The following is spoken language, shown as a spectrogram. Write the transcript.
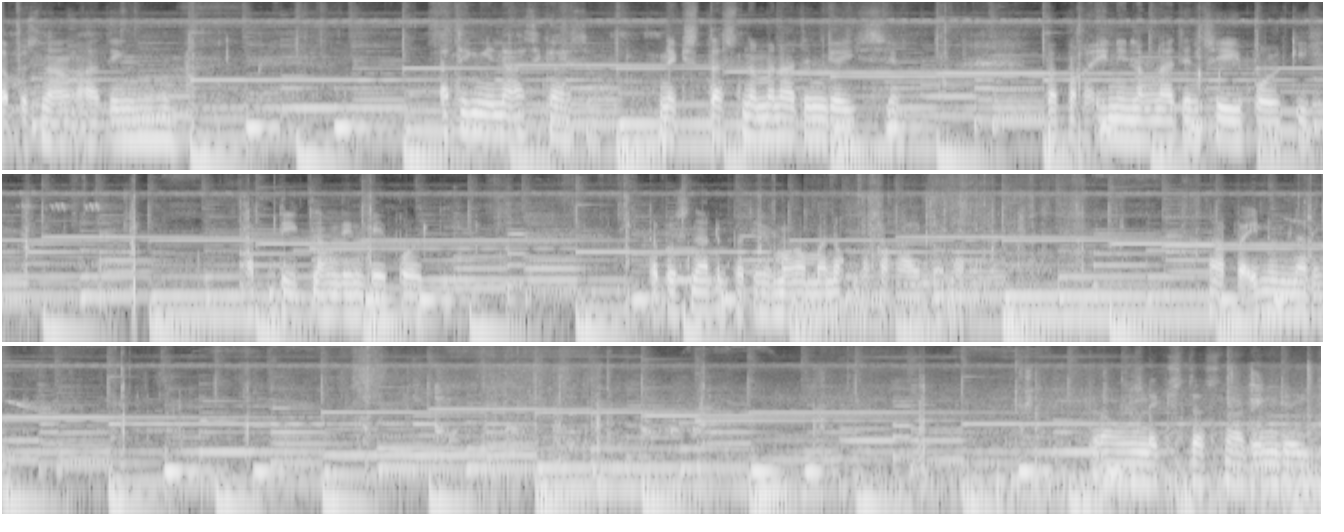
Tapos na ang ating ating inaasikaso. Next task naman natin guys, yung papakainin lang natin si Porky. Update lang din kay Porky. Tapos na rin pati yung mga manok na pakain ko na rin. Napainom na rin. Ang next task natin guys.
